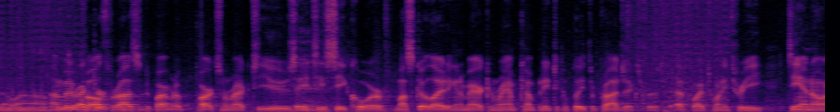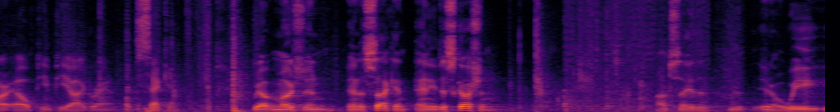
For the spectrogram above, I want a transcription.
So, uh. I move to Director- authorize the Department of Parks and Rec to use ATC Corp, Musco Lighting, and American Ramp Company to complete the projects for FY23 DNR LPPI grant. Second. We have a motion and a second. Any discussion? I'd say that, you know, we,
